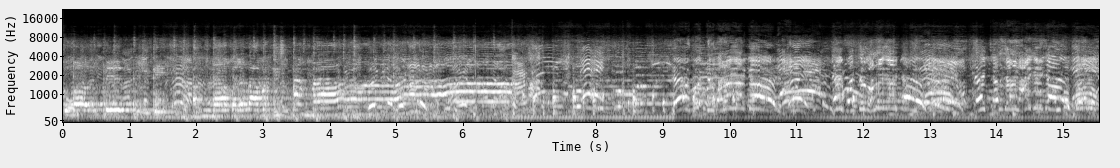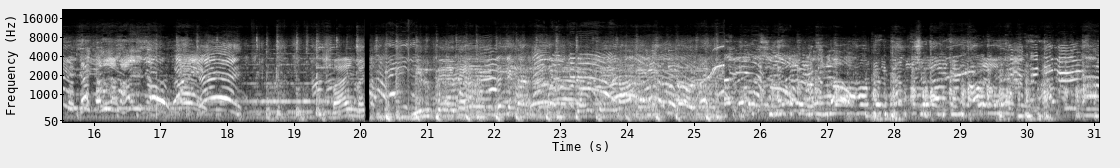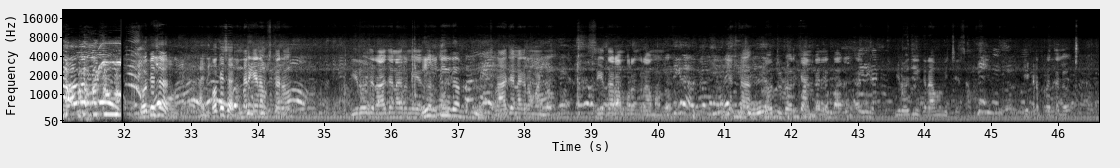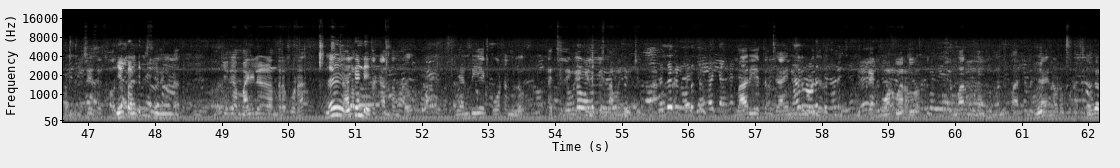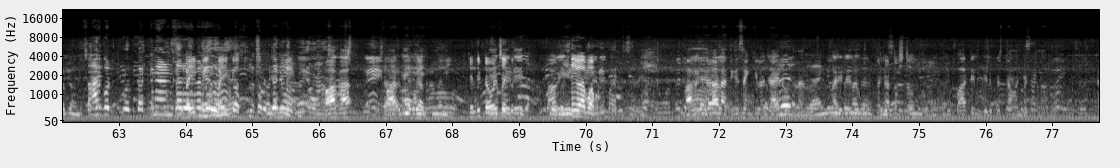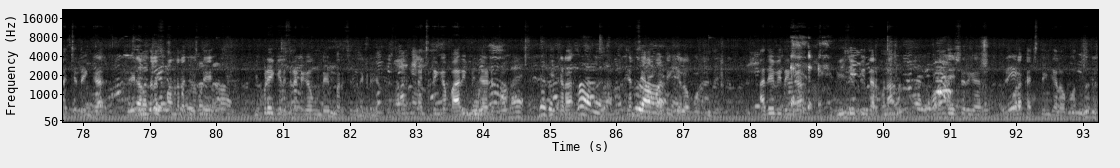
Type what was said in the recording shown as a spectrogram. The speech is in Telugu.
కుమారుడే అన్నా బలరామకృష్ణ నిరుపేదే ఓకే సార్. అందరికీ నమస్కారం. ఈరోజు రాజనగరం నియోజకవర్గం రాజనగరం మండలం సీతారాంపురం గ్రామంలో యొక్క డోర్ టు డోర్ క్యాంపెయిన్లో భాగంగా ఈరోజు ఈ గ్రామం ఇచ్చేసాము ఇక్కడ ప్రజలు ముఖ్యంగా మహిళలందరూ కూడా పుస్తకాంతంతో ఎన్డీఏ కూటమిలో ఖచ్చితంగా గెలిపిస్తామని చెప్పి చెప్తున్నారు. భారీ ఎత్తున జాయిన్ కూడా జరుగుతుంది. ఇప్పుడే కోనవరంలో సుమారు మూడు వందల మంది పార్టీలో జాయిన్ అవ్వడం కూడా బాగా బాగా బాగా జనాలు అధిక సంఖ్యలో జాయిన్ అవుతున్నారు. మహిళలు ఈ పార్టీని గెలిపిస్తామని చెప్తున్నారు. ఖచ్చితంగా వీళ్ళందరూ స్పందన చూస్తే ఇప్పుడే గెలిచినట్టుగా ఉండే పరిస్థితులు ఇక్కడ ఖచ్చితంగా భారీ మెజార్టీతో ఇక్కడ జనసేన పార్టీ గెలవబోతుంది. అదేవిధంగా బీజేపీ తరఫున పురంధేశ్వరి గారు కూడా ఖచ్చితంగా గెలవబోతున్నారు.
